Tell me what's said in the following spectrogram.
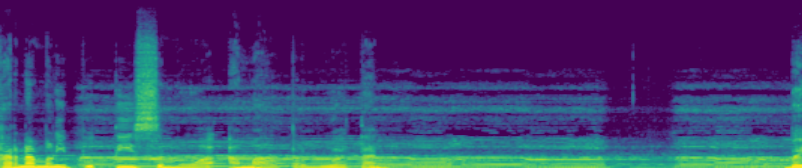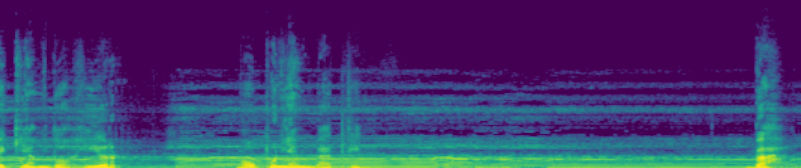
karena meliputi semua amal perbuatan baik yang dohir maupun yang batin bahkan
